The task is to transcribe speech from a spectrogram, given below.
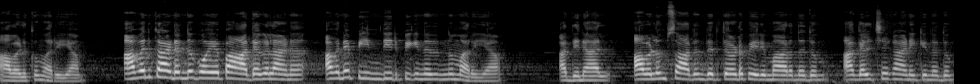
അവൾക്കും അറിയാം. അവൻ കടന്നുപോയ പാതകളാണ് അവനെ പിന്തിരിപ്പിക്കുന്നതെന്നും അറിയാം. അതിനാൽ അവളും സ്വാതന്ത്ര്യത്തോടെ പെരുമാറുന്നതും അകൽച്ച കാണിക്കുന്നതും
